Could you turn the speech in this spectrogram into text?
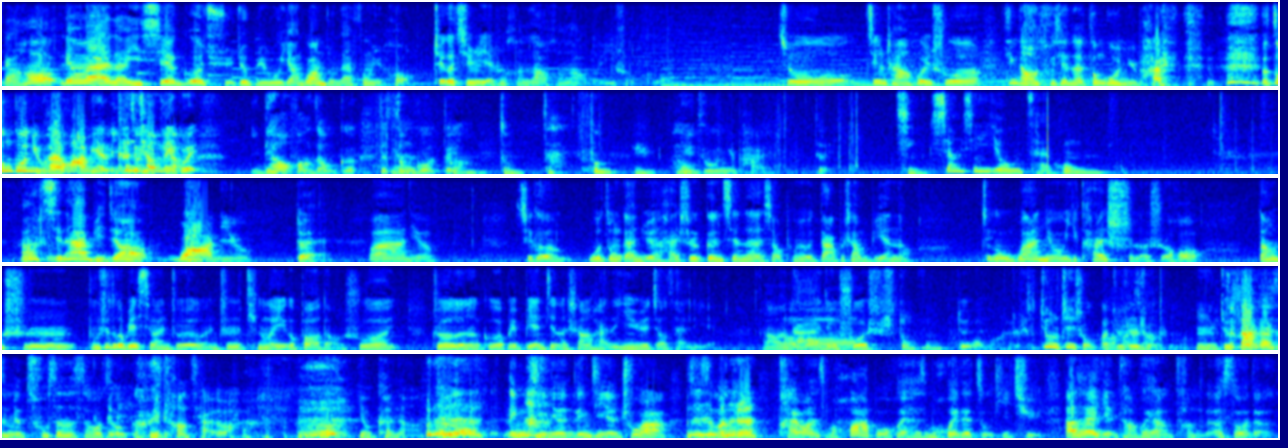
然后另外的一些歌曲，就比如《阳光总在风雨后》，这个其实也是很老很老的一首歌，就经常会说，经常出现在中国女排，就中国女排画面里，铿锵玫瑰，一定要放这种歌，这是中国对光总在风雨后女，足女排。对。请相信有彩虹。然后其他比较蛙牛，对。蛙牛，这个，我总感觉还是跟现在的小朋友搭不上边呢。这个蜗牛一开始的时候，当时不是特别喜欢周杰伦，只是听了一个报道说周杰伦的歌被编进了上海的音乐教材里，然后大家就说是、是东风对破吗？还是就是这首歌，啊，就这首是吗？嗯，就就大概是你们出生的时候这首歌被唱起来的吧？有可能。零几年，零几年初啊，是什么那个台湾什么花博会还是什么会的主题曲，然后他在演唱会上唱的，呃说的。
